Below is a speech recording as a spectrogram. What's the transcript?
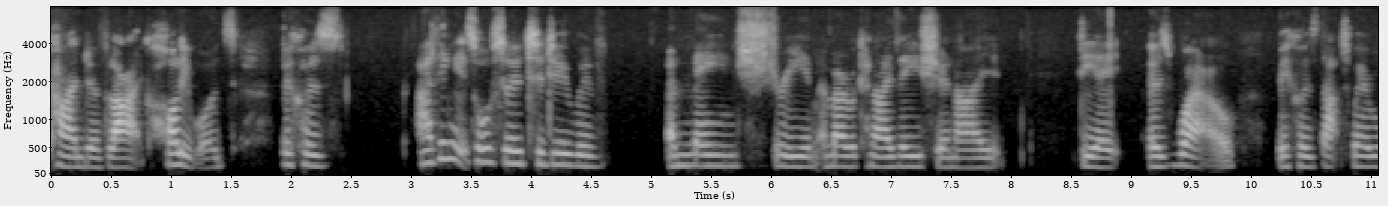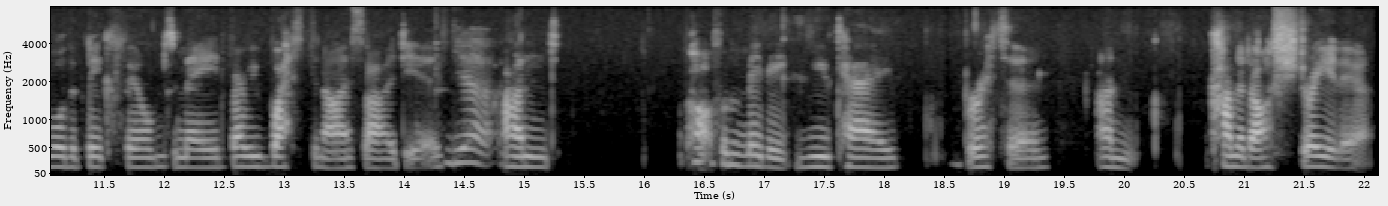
kind of like hollywoods because i think it's also to do with a mainstream americanization idea as well because that's where all the big films are made very westernized ideas Yeah. and apart from maybe UK, Britain, and Canada, Australia,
